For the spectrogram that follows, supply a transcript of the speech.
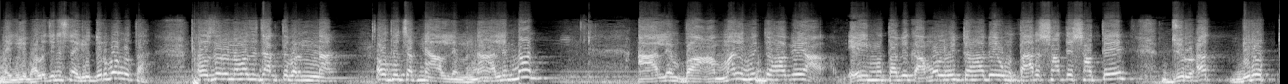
না, এগুলি ভালো জিনিস না, এগুলি দুর্বলতা। ফজর নামাজে জাগতে পারেন না, অথচ আপনি আলেম না, আলেম নন। আলেম বা আমাল হইতে হবে এই মোতাবেক আমল হইতে হবে এবং তার সাথে সাথে জুরআত বীরত্ব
